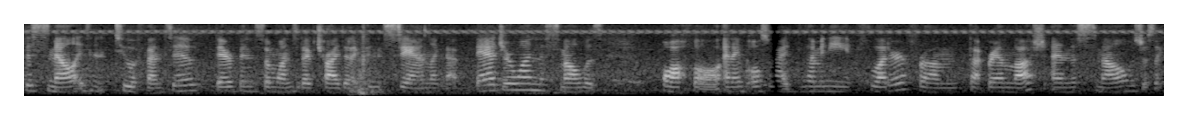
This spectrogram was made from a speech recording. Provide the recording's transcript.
the smell isn't too offensive. There have been some ones that I've tried that I couldn't stand, like that Badger one. The smell was awful and I've also tried Lemony Flutter from that brand Lush and the smell was just like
